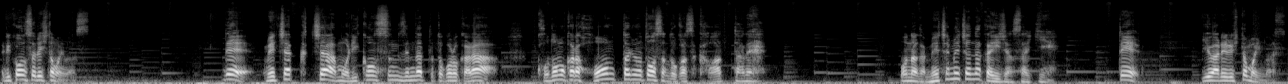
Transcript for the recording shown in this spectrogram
離婚する人もいます。でめちゃくちゃもう離婚寸前だったところから子供から本当にお父さんとお母さん変わったね。もうなんかめちゃめちゃ仲いいじゃん最近。って言われる人もいます。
